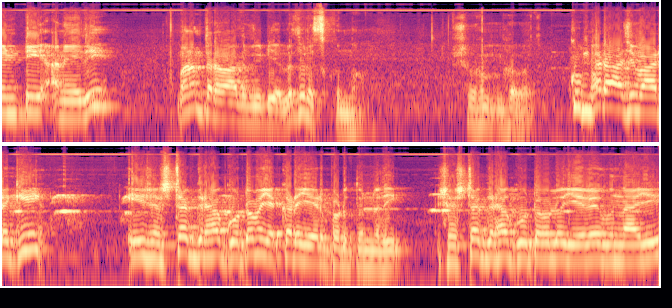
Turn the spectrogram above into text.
ఏంటి అనేది మనం తర్వాత వీడియోలో తెలుసుకుందాం. శుభం భవతు. కుంభరాశి వారికి ఈ షష్ఠగ్రహ కూటమి ఎక్కడ ఏర్పడుతున్నది? షష్ఠగ్రహ కూటమిలో ఏవేవి ఉన్నాయి?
